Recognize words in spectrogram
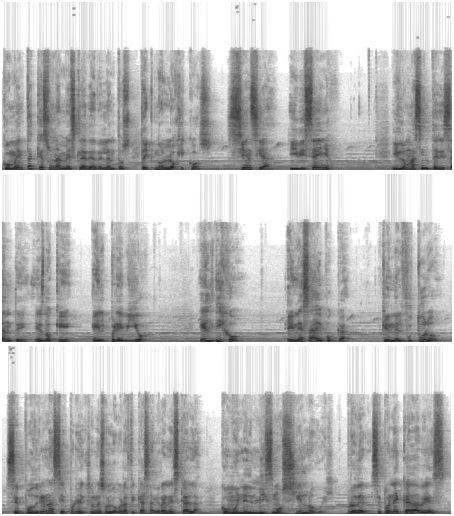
comenta que es una mezcla de adelantos tecnológicos, ciencia y diseño. Y lo más interesante es lo que él previó. Él dijo, en esa época, que en el futuro se podrían hacer proyecciones holográficas a gran escala, como en el mismo cielo, güey. Brother, se pone cada vez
